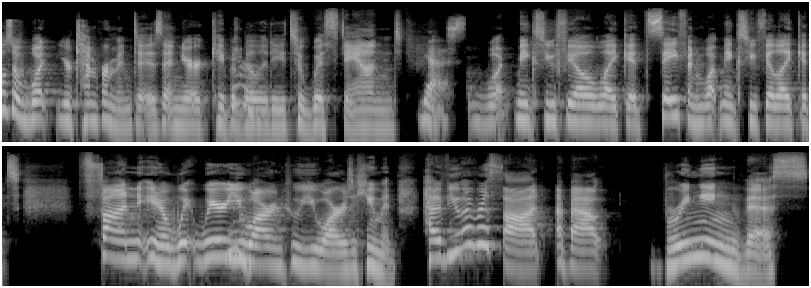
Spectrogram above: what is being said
also what your temperament is and your capability yeah. to withstand yes what makes you feel like it's safe and what makes you feel like it's fun you know wh- where yeah. you are and who you are as a human have you ever thought about bringing this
